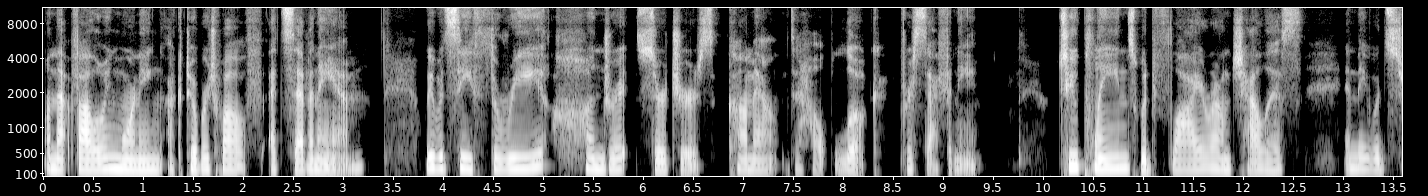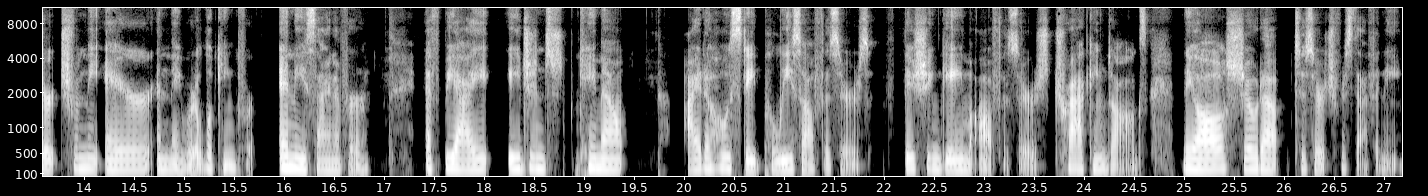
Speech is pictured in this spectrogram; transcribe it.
on that following morning, October 12th at 7 a.m. We would see 300 searchers come out to help look for Stephanie. Two planes would fly around Challis and they would search from the air and they were looking for any sign of her. FBI agents came out, Idaho State police officers, fish and game officers, tracking dogs. They all showed up to search for Stephanie.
